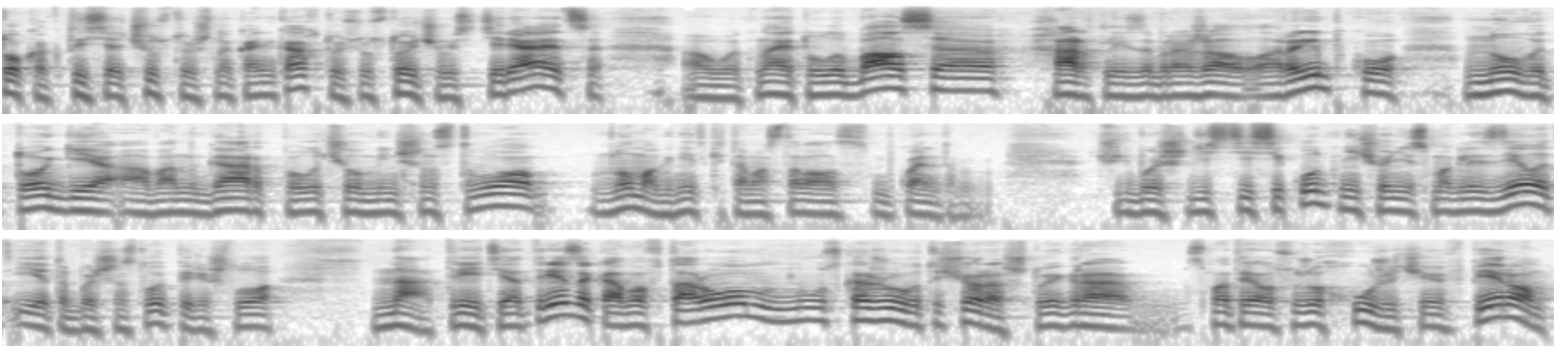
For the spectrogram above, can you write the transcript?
то, как ты себя чувствуешь на коньках, то есть устойчивость теряется. А вот. Найт улыбался, Хартли изображал рыбку, но в итоге авангард получил меньшинство, но магнитки там оставалось буквально там чуть больше 10 секунд, ничего не смогли сделать, и это большинство перешло на третий отрезок, а во втором, ну, скажу вот еще раз, что игра смотрелась уже хуже, чем в первом,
